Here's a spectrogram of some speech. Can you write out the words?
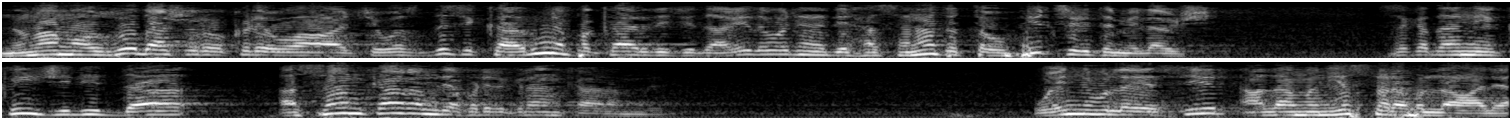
نو ما موضوع دا شروع کړی و چې وس د څه کارونه په کار دي چې دا غي د وجنه د حسنات او توفیق سره ته ملاو شي ځکه دا نه کوي چې دي دا آسان کارم دی خپل ګران کارم دی وانه لا يسير على من يسره الله عليه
